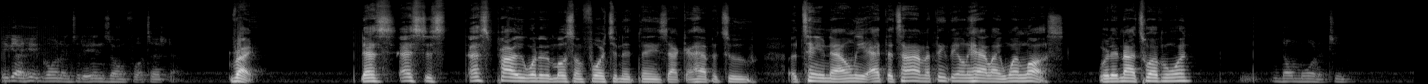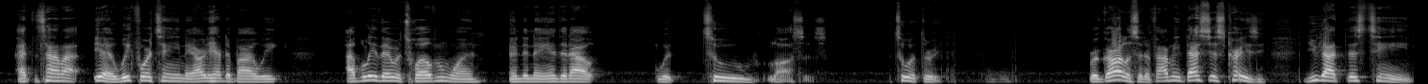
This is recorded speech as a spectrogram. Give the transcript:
He got hit going into the end zone for a touchdown. Right. That's that's just that's probably one of the most unfortunate things that can happen to a team that only at the time I think they only had like one loss. Were they not twelve and one? No more than two. At the time I yeah, week fourteen, they already had the bye week. I believe they were twelve and one, and then they ended out with two losses. Two or 3 Regardless of the I mean, that's just crazy. You got this team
